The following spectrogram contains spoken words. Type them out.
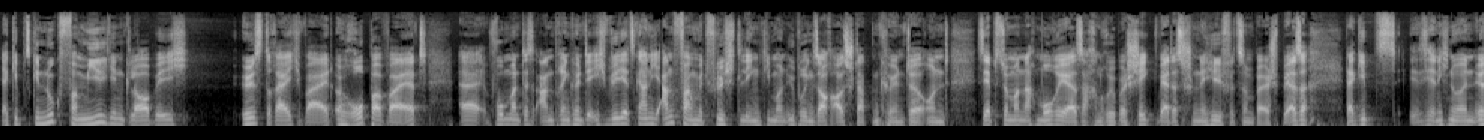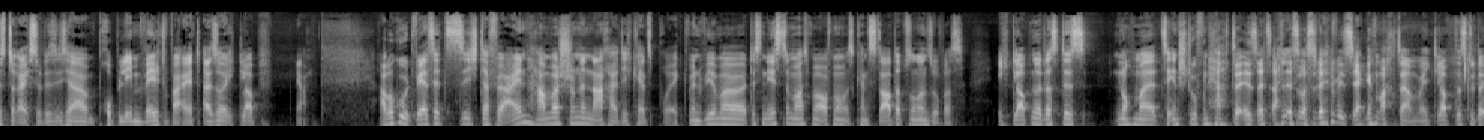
Da gibt's genug Familien, glaube ich, österreichweit, europaweit, äh, wo man das anbringen könnte. Ich will jetzt gar nicht anfangen mit Flüchtlingen, die man übrigens auch ausstatten könnte. Und selbst wenn man nach Moria Sachen rüberschickt, wäre das schon eine Hilfe zum Beispiel. Also da gibt's, ist ja nicht nur in Österreich so, das ist ja ein Problem weltweit. Also ich glaube, ja. Aber gut, wer setzt sich dafür ein? Haben wir schon ein Nachhaltigkeitsprojekt. Wenn wir mal das nächste Mal, wir aufmachen, ist kein Startup, sondern sowas. Ich glaube nur, dass das nochmal zehn Stufen härter ist als alles, was wir bisher gemacht haben. Ich glaube, dass du da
